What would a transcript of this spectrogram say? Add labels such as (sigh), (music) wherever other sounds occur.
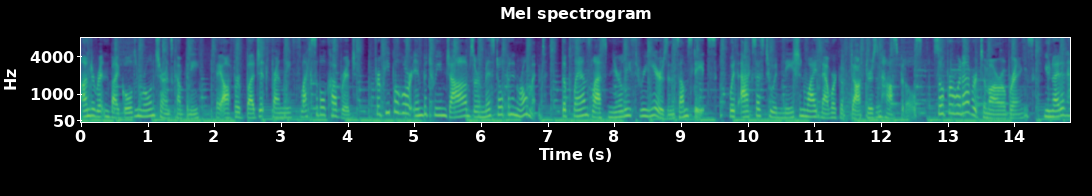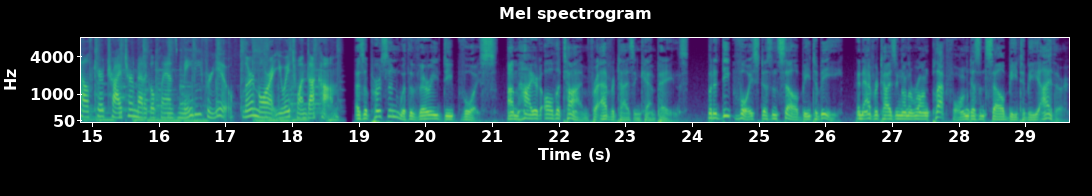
Underwritten by Golden Rule Insurance Company, they offer budget friendly, flexible coverage for people who are in between jobs or missed open enrollment. The plans last nearly three years in some states, with access to a nationwide network of doctors and hospitals. So, for whatever tomorrow brings, United Healthcare Tri Term Medical Plans may be for you. Learn more at uh1.com. As a person with a very deep voice, I'm hired all the time for advertising campaigns. But a deep voice doesn't sell B2B, and advertising on the wrong platform doesn't sell B2B either.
